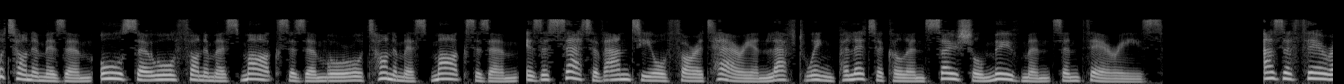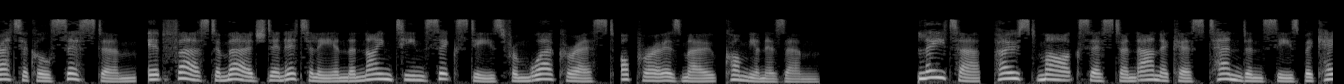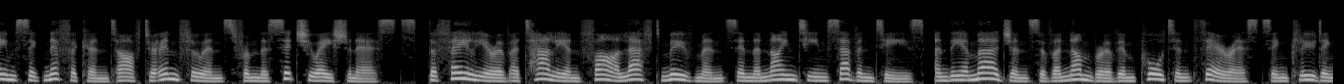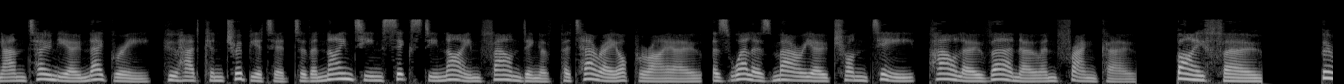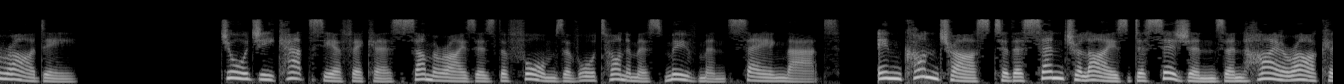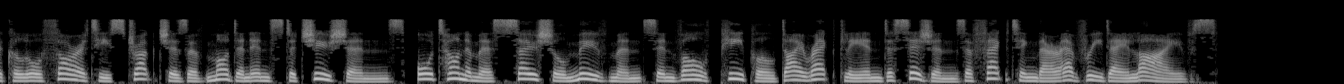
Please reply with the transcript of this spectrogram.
Autonomism also autonomous Marxism or autonomist Marxism is a set of anti-authoritarian left-wing political and social movements and theories. As a theoretical system, it first emerged in Italy in the 1960s from workerist operaismo communism. Later, post-Marxist and anarchist tendencies became significant after influence from the Situationists, the failure of Italian far-left movements in the 1970s, and the emergence of a number of important theorists including Antonio Negri, who had contributed to the 1969 founding of Potere Operaio, as well as Mario Tronti, Paolo Virno and Franco. Bifo Berardi Georgi Katsiaficas summarizes the forms of autonomous movements saying that in contrast to the centralized decisions and hierarchical authority structures of modern institutions, autonomous social movements involve people directly in decisions affecting their everyday lives.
